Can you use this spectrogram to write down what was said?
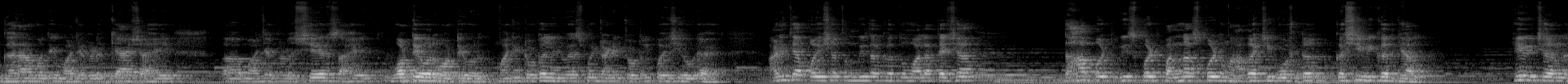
घरामध्ये माझ्याकडं कॅश आहे माझ्याकडं शेअर्स आहेत वॉट एव्हर वॉट एव्हर माझी टोटल इन्व्हेस्टमेंट आणि टोटल पैसे एवढे आहेत. आणि त्या पैशातून मी जर का तुम्हाला त्याच्या दहा पट वीस पट पन्नास पट महागाची गोष्ट कशी विकत घ्याल? हे विचारलं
